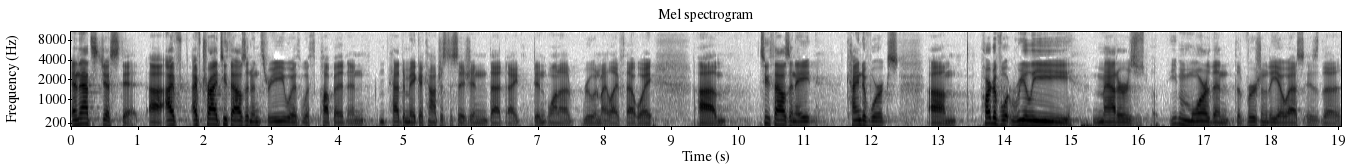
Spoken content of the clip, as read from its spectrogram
and that's just it. Uh, I've, I've tried 2003 with, with Puppet and had to make a conscious decision that I didn't want to ruin my life that way. Um, 2008 kind of works. Um, part of what really matters, even more than the version of the OS, is the,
